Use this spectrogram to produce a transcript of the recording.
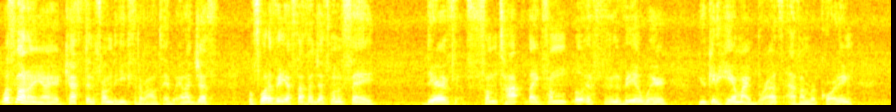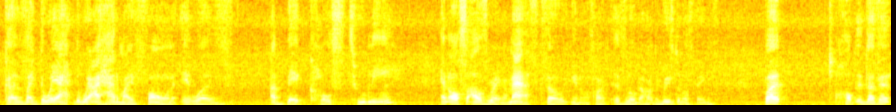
What's going on, y'all? Here, Kesten from the Geeks at the Roundtable, and I just before the video starts, I just want to say there's some time, like some little instances in the video where you can hear my breath as I'm recording, because like the way I the way I had my phone, it was a bit close to me, and also I was wearing a mask, so you know it's hard, it's a little bit hard to breathe through those things, but hope it doesn't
